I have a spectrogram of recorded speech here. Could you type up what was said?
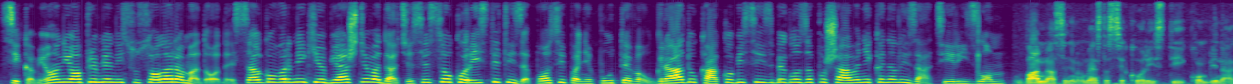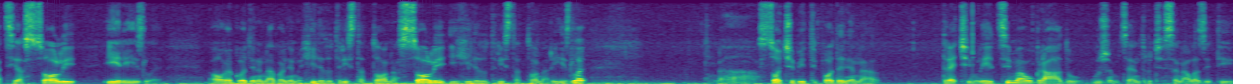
Svi kamioni opremljeni su solarama, dodaje sagovornik i objašnjava da će se so koristiti za posipanje puteva u gradu kako bi se izbeglo zapušavanje kanalizacije rizlom. Van naseljenog mesta se koristi kombinacija soli, i rizle. Ove godine je nabavljeno 1300 tona soli i 1300 tona rizle. So će biti podeljena trećim licima. U gradu, u užem centru, će se nalaziti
